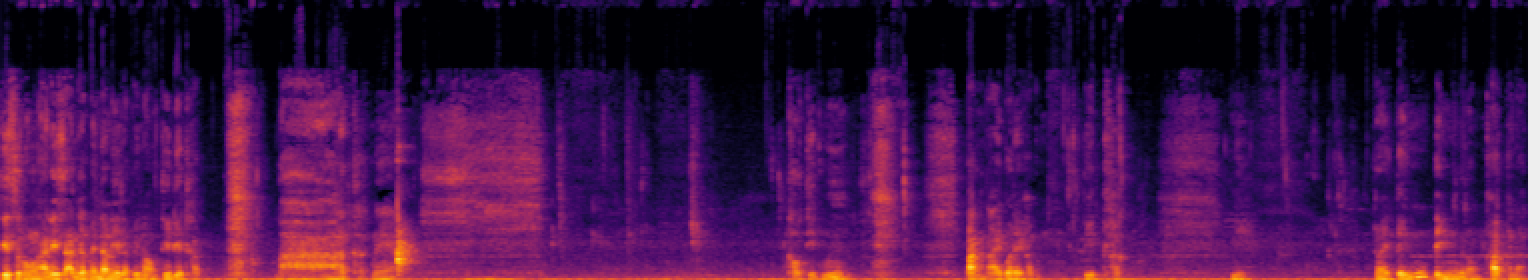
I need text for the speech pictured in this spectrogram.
ที่สุดของอาหารอีสานกับแม่นนั่นนี่แหละพี่น้องที่เด็ดครับบาดคั กแน่เขาติดมือ ปั่นไหลบ่ได้ครับ ติดคักนี่หน่อยติ้งติ้งพี่น้องคักขนาด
